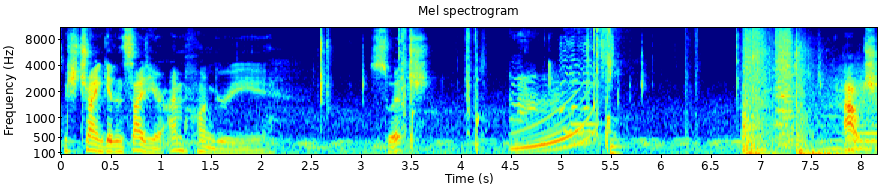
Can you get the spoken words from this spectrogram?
We should try and get inside here. I'm hungry. Switch. Ouch.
